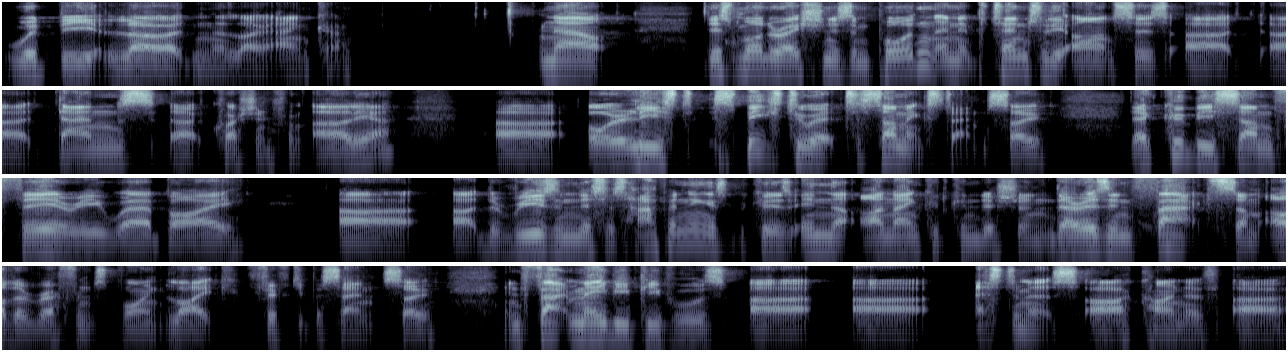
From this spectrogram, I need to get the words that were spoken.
would be lower than the low anchor. Now, this moderation is important and it potentially answers uh, uh, Dan's uh, question from earlier, or at least speaks to it to some extent. So there could be some theory whereby uh, uh, the reason this is happening is because in the unanchored condition, there is in fact some other reference point like 50%. So in fact, maybe people's uh, uh estimates are kind of uh, uh,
